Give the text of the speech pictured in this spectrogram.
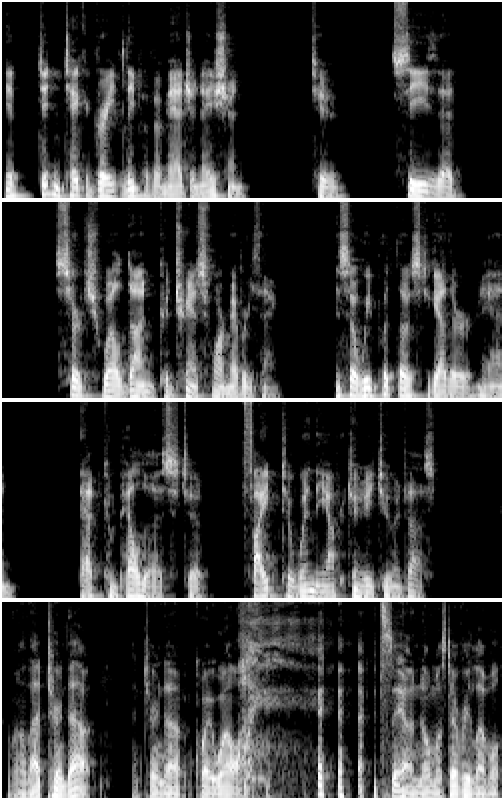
it didn't take a great leap of imagination to see that search well done could transform everything. And so we put those together, and that compelled us to fight to win the opportunity to invest. Well, that turned out. That turned out quite well. I'd say on almost every level.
